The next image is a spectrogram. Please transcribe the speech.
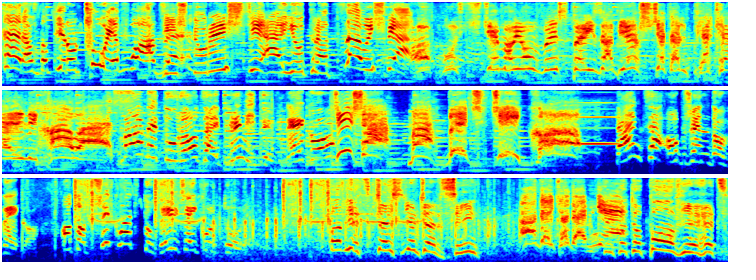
Teraz dopiero czuję władzę! Dziś turyści, a jutro cały świat! Opuśćcie moją wyspę i zabierzcie ten piekielny hałas! Mamy tu rodzaj prymitywnego Cisza! Ma być cicho! tańca obrzędowego. Oto przykład tubylczej kultury. Powiedz cześć New Jersey. Odejdź ode mnie! Tylko to powiedz.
